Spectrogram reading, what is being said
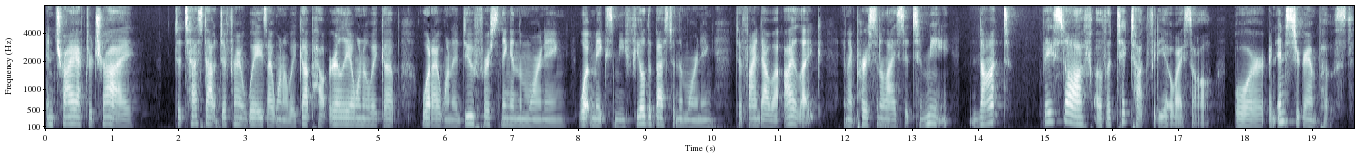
and try after try to test out different ways I want to wake up, how early I want to wake up, what I want to do first thing in the morning, what makes me feel the best in the morning to find out what I like and I personalized it to me, not based off of a TikTok video I saw or an Instagram post.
